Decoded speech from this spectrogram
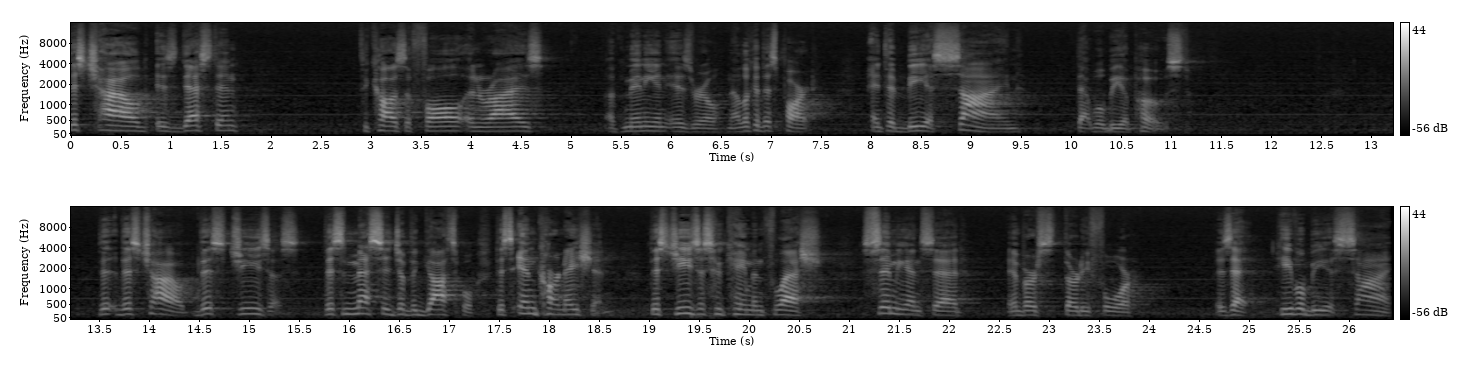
this child is destined to cause the fall and rise of many in Israel. Now look at this part. And to be a sign that will be opposed. This child, this Jesus, this message of the gospel, this incarnation, this Jesus who came in flesh, Simeon said in verse 34, is that he will be a sign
